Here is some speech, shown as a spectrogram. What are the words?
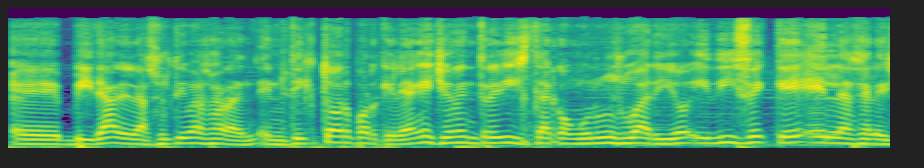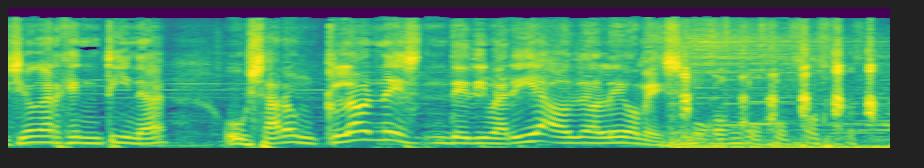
eh, viral en las últimas horas en, en TikTok porque le han hecho una entrevista con un usuario y dice que en la selección argentina usaron clones de Di María o de Leo Messi.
